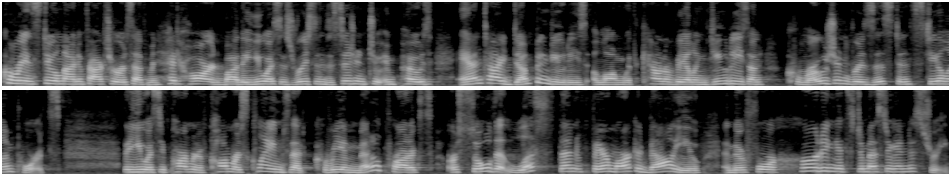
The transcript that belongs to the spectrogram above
Korean steel manufacturers have been hit hard by the U.S.'s recent decision to impose anti-dumping duties along with countervailing duties on corrosion-resistant steel imports. The U.S. Department of Commerce claims that Korean metal products are sold at less than fair market value and therefore hurting its domestic industry.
